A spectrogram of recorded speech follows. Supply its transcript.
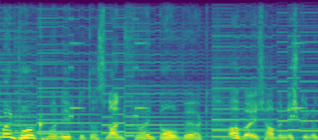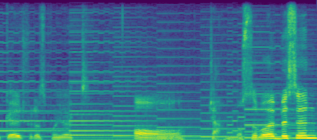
Mein Pokémon ebnet das Land für ein Bauwerk, aber ich habe nicht genug Geld für das Projekt. Oh, tja, musst du wohl ein bisschen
